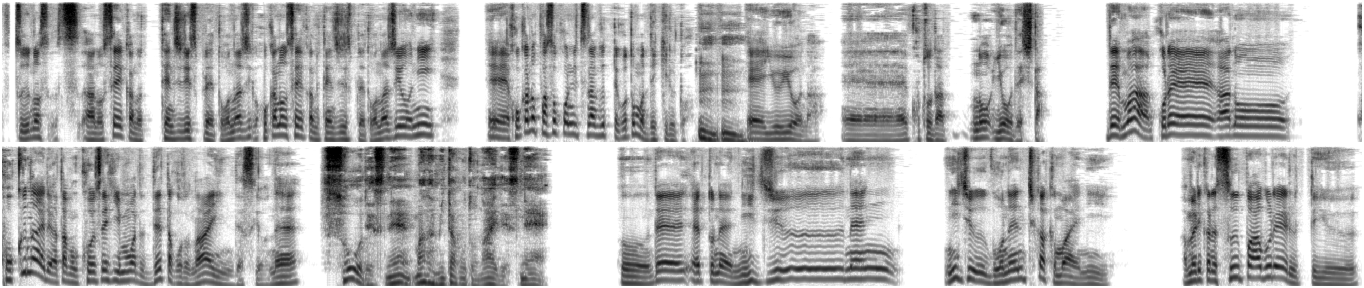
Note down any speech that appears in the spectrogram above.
普通の、すあの、成果の展示ディスプレイと同じ、他の成果の展示ディスプレイと同じように、えー他のパソコンにつなぐってこともできると、うんうん。えーいうような、えーことだ、のようでした。で、まあ、これ、あのー国内では多分こういう製品今まで出たことないんですよね。そうですね。まだ見たことないですね。うん。で、えっとね、20年、25年近く前に、アメリカでスーパーブレールっていう、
